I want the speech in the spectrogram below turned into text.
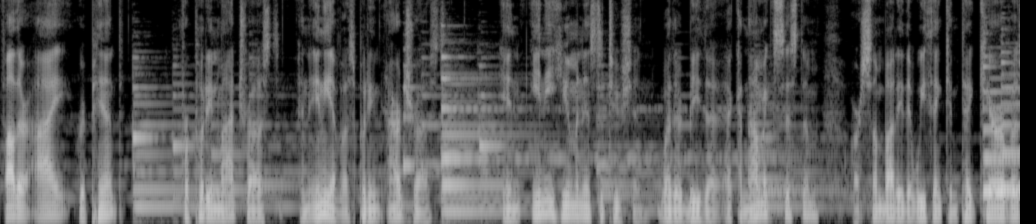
Father, I repent for putting my trust, and any of us putting our trust in any human institution, whether it be the economic system or somebody that we think can take care of us.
